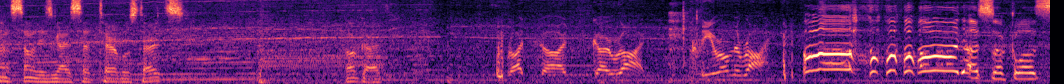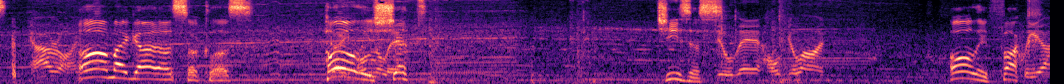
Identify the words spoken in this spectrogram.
Oh, some of these guys had terrible starts. Oh god. Right side, go right. Clear on the right. Oh, that was so close. Car right. Oh my god, that was so close. Holy shit. left. Jesus. Still there, hold your line. Holy fuck. Clear.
